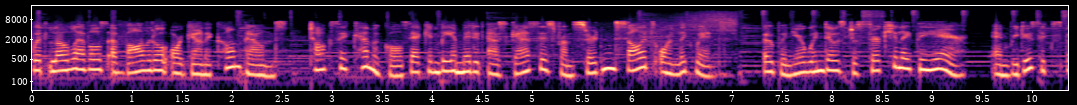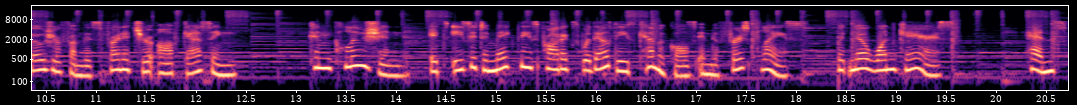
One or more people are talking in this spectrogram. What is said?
with low levels of volatile organic compounds, toxic chemicals that can be emitted as gases from certain solids or liquids. Open your windows to circulate the air, and reduce exposure from this furniture off-gassing. Conclusion It's easy to make these products without these chemicals in the first place, but no one cares. Hence,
